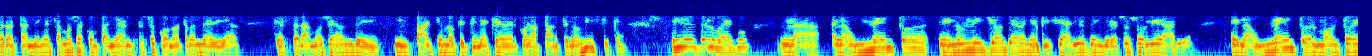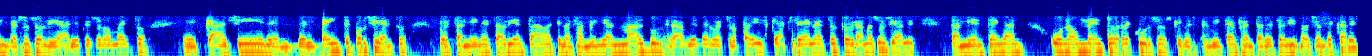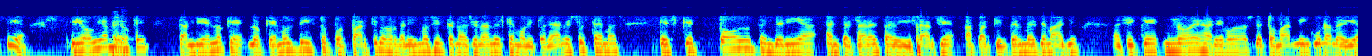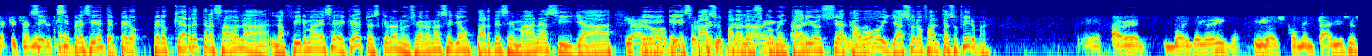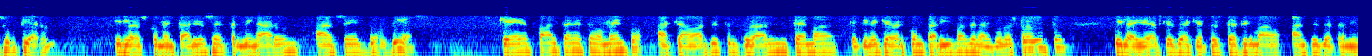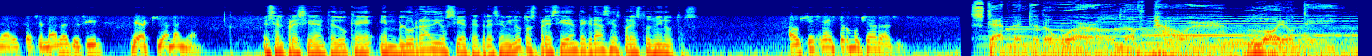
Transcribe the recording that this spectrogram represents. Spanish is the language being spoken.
pero también estamos acompañando esto con otras medidas que esperamos sean de impacto en lo que tiene que ver con la parte logística. Y desde luego, la, el aumento en un millón de beneficiarios de ingresos solidarios, el aumento del monto de ingresos solidarios, que es un aumento eh, casi del, del 20%, pues también está orientado a que las familias más vulnerables de nuestro país que acceden a estos programas sociales también tengan un aumento de recursos que les permita enfrentar esta situación de carestía. Y obviamente también lo que lo que hemos visto por parte de los organismos internacionales que monitorean estos temas es que todo tendería a empezar a estabilizarse a partir del mes de mayo, así que no dejaremos de tomar ninguna medida que sea necesaria. sí, presidente, pero, pero ¿qué ha retrasado la, la firma de ese decreto? Es que lo anunciaron hace ya un par de semanas y ya Claro, eh, el Víctor, espacio para los sabe- comentarios se acabó y ya solo falta su firma. Eh, a ver, vuelvo y le digo, los comentarios se surtieron y los comentarios se terminaron hace dos días. ¿Qué falta en este momento? Acabar de estructurar un tema que tiene que ver con tarifas en algunos productos y la idea es que ese decreto esté firmado antes de terminar esta semana, es decir, de aquí a mañana. Es el presidente Duque en Blue Radio 7, 13 minutos. Presidente, gracias por estos minutos. A usted, Néstor, muchas gracias. Step into the world of power, loyalty,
